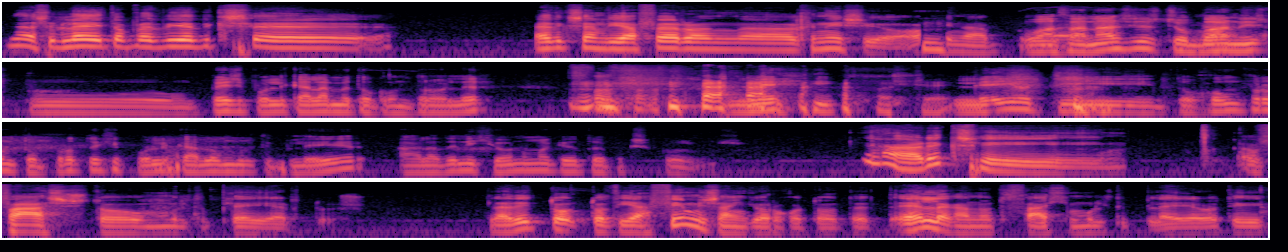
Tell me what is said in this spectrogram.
ναι, σου λέει το παιδί έδειξε, έδειξε ενδιαφέρον ε, γνήσιο. όχι να Ο πούμε. Αθανάσιος Τσομπάνης που παίζει πολύ καλά με το controller λέει, Οκ. λέει ότι το Homefront το πρώτο έχει πολύ καλό multiplayer αλλά δεν είχε όνομα και δεν το έπαιξε κόσμος. είχαν ρίξει βάση στο multiplayer τους. Δηλαδή το, το διαφήμιζαν Γιώργο τότε. Έλεγαν ότι θα έχει multiplayer, ότι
